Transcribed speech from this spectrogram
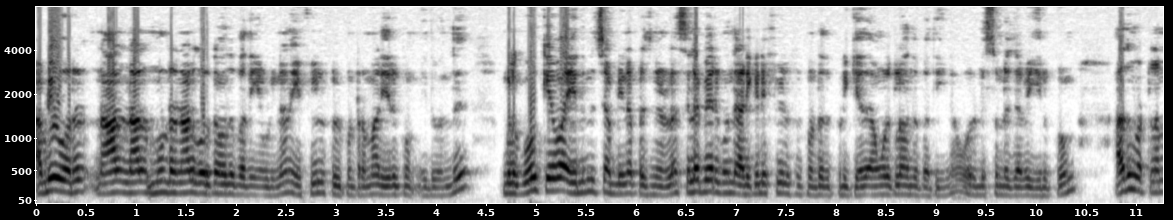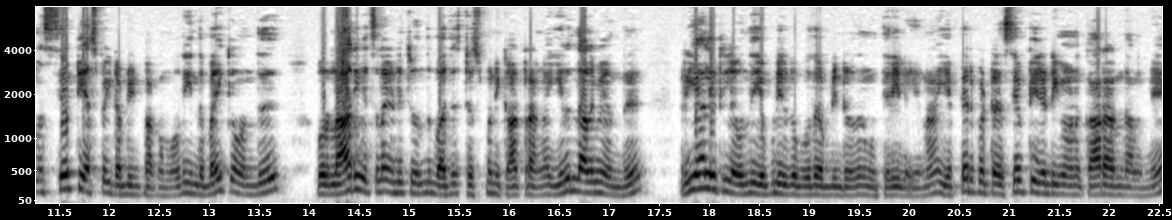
அப்படியே ஒரு நாலு நாள் மூன்று நாளுக்கு ஒருக்கா வந்து பார்த்தீங்க அப்படின்னா நீங்கள் ஃபியூல் ஃபில் பண்ணுற மாதிரி இருக்கும். இது வந்து உங்களுக்கு ஓகேவா இருந்துச்சு அப்படின்னா பிரச்சனை இல்லை. சில பேருக்கு வந்து அடிக்கடி ஃபியூல் ஃபில் பண்ணுறது பிடிக்காது. அவங்களுக்குலாம் வந்து பார்த்தீங்கன்னா ஒரு டிஸ்அட்வான்டேஜாகவே இருக்கும். அது மட்டும் இல்லாமல் சேஃப்டி aspect அப்படின்னு பார்க்கும்போது இந்த பைக்கை வந்து ஒரு லாரி வச்சுலாம் இடித்து வந்து பஜாஜ் டெஸ்ட் பண்ணி காட்டுறாங்க. இருந்தாலுமே வந்து ரியாலிட்டியில் வந்து எப்படி இருக்க போகுது அப்படின்றது நமக்கு தெரியல. ஏன்னா எப்பேற்பட்ட சேஃப்டி ரேட்டிங்கான காராக இருந்தாலுமே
